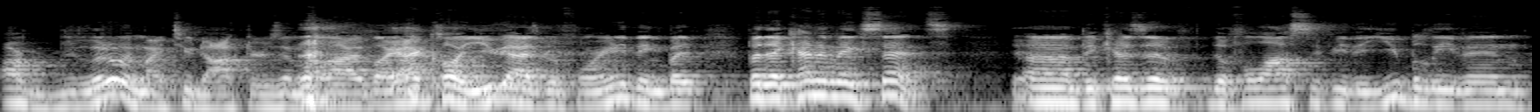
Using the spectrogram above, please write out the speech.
are literally my two doctors in my life. Like I call you guys before anything, but but that kind of makes sense Yeah. uh, because of the philosophy that you believe in.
